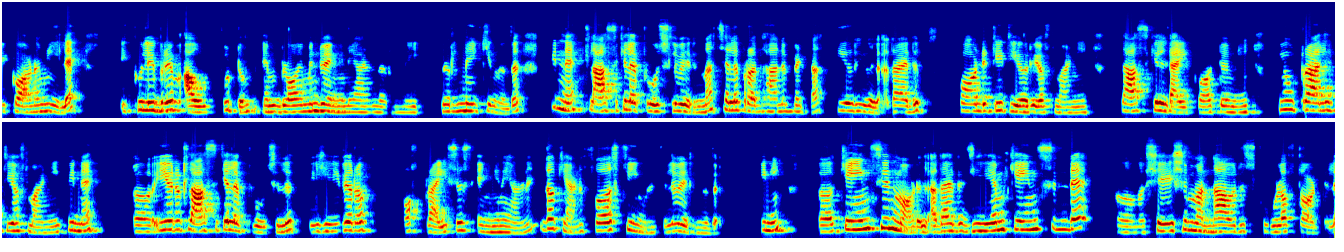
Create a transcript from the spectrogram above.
ഇക്കോണമിയിലെ ഇക്വലിബ്രിയം ഔട്ട്പുട്ടും എംപ്ലോയ്മെന്റും എങ്ങനെയാണ് നിർണയി നിർണയിക്കുന്നത് പിന്നെ ക്ലാസിക്കൽ അപ്രോച്ചിൽ വരുന്ന ചില പ്രധാനപ്പെട്ട തിയറികൾ അതായത് quantity theory of money classical dichotomy neutrality of money പിന്നെ ഈ ഒരു ക്ലാസിക്കൽ അപ്രോച്ചിൽ ബിഹേവിയർ ഓഫ് ഓഫ് പ്രൈസസ് എങ്ങനെയാണ്? ഇതൊക്കെയാണ് ഫസ്റ്റ് യൂണിറ്റിൽ വരുന്നത്. ഇനി കെയ്ൻസിയൻ മോഡൽ അതായത് ജി എം കെയ്ൻസിന്റെ ശേഷം വന്ന ആ ഒരു സ്കൂൾ ഓഫ് തോട്ടിൽ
